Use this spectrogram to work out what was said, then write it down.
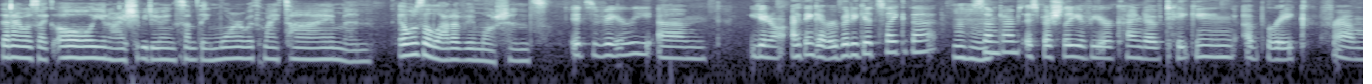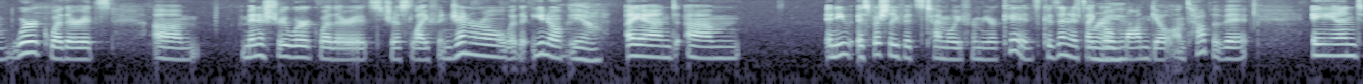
Then I was like, oh, you know, I should be doing something more with my time, and it was a lot of emotions. It's very, um, you know, I think everybody gets like that sometimes, especially if you're kind of taking a break from work, whether it's um, ministry work, whether it's just life in general, whether, you know, Yeah, and um and even, especially if it's time away from your kids because then it's like oh mom guilt on top of it. And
